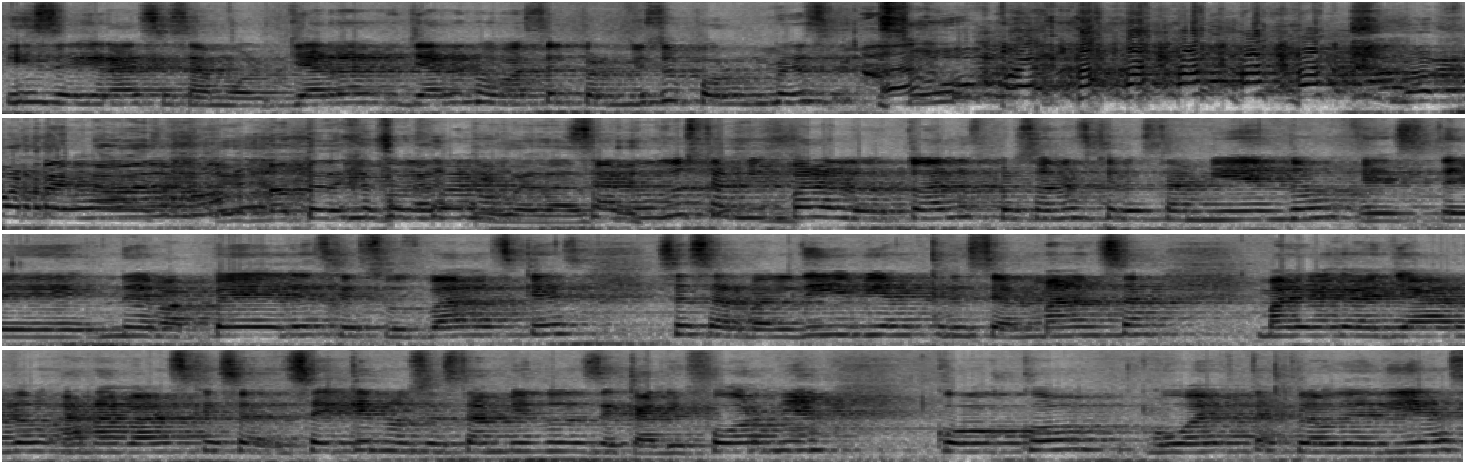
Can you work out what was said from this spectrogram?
Y dice gracias, amor. Ya, re- ya renovaste el permiso por un mes. Va por renovar, no te Y dejes pues, bueno. Saludos también para lo- todas las personas que lo están viendo, este Neva Pérez, Jesús Vázquez, César Valdivia, Cristian Manza, María Gallardo, Ana Vázquez, sé que nos están viendo desde California, Coco, Huerta, Claudia Díaz,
